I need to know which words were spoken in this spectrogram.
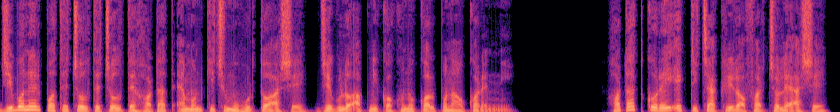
জীবনের পথে চলতে চলতে হঠাৎ এমন কিছু মুহূর্ত আসে, যেগুলো আপনি কখনো কল্পনাও করেননি। হঠাৎ করেই একটি চাকরির অফার চলে আসে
